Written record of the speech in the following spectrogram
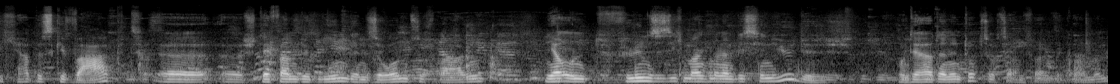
ich habe es gewagt, äh, äh, Stefan Döblin, den Sohn, zu fragen, ja und fühlen Sie sich manchmal ein bisschen jüdisch? Und er hat einen Tobsuchtsanfall bekommen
